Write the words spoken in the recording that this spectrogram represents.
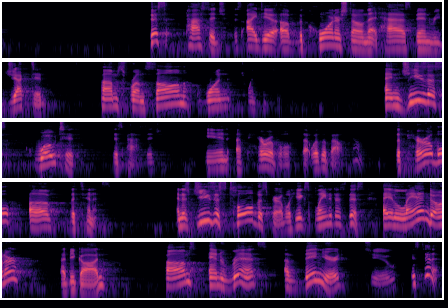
This passage, this idea of the cornerstone that has been rejected, comes from Psalm 122. And Jesus quoted this passage in a parable that was about him the parable of the tenants. And as Jesus told this parable, he explained it as this A landowner, that'd be God, comes and rents a vineyard to his tenants.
